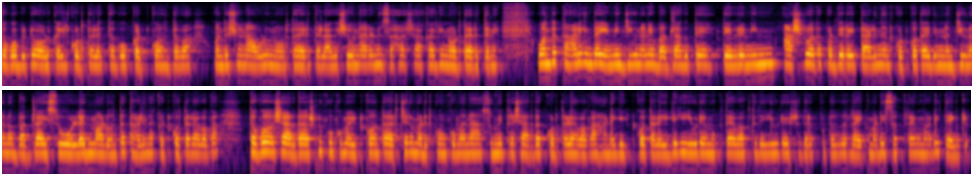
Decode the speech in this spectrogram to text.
ತೊಗೊಬಿಟ್ಟು ಅವಳ ಕೈಲಿ ಕೊಡ್ತಾಳೆ, ತಗೋ, ಕಟ್ಕೋ ಅಂತವ. ಒಂದು ಕ್ಷಣ ಅವಳು ನೋಡ್ತಾ ಇರ್ತಾಳೆ, ಹಾಗೆ ಶಿವನಾರಾಯಣ ಸಹ ಶಾಕಾಗಿ ನೋಡ್ತಾ ಇರ್ತಾನೆ. ಒಂದು ತಾಳಿಯಿಂದ ಹೆಣ್ಣಿನ ಜೀವನನೇ ಬದಲಾಗುತ್ತೆ. ದೇವರೇ ನಿನ್ನ ಆಶೀರ್ವಾದ ಪಡೆದಿರೋ ಈ ತಾಳಿ ನಾನು ಕೊಟ್ಕೋತಾ ಇದ್ದೀನಿ. ನನ್ನ ಜೀವನನ ಬದಲಾಯಿಸು, ಒಳ್ಳೇದು ಮಾಡು ಅಂತ ತಾಳಿನ ಕಟ್ಕೋತಾಳೆ ಅವಾಗ. ತಗೋ ಶಾರದಾ ಅರ್ಶಿನ ಕುಂಕುಮ ಇಟ್ಕೊ ಅಂತ ಅರ್ಚನೆ ಮಾಡಿದ ಕುಂಕುಮನ ಸುಮಿತ್ರ ಶಾರದಾಗ ಕೊಡ್ತಾಳೆ, ಅವಾಗ ಹಣೆಗೆ ಇಟ್ಕೋತಾಳೆ. ಇಲ್ಲಿಗೆ ಈ ವಿಡಿಯೋ ಮುಕ್ತಾಯವಾಗ್ತದೆ. ಈ ವಿಡಿಯೋ ಇಷ್ಟದರ ಪುಟ್ಟದ ಲೈಕ್ ಮಾಡಿ ಸಬ್ಸ್ಕ್ರೈಬ್ ಮಾಡಿ. Thank you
